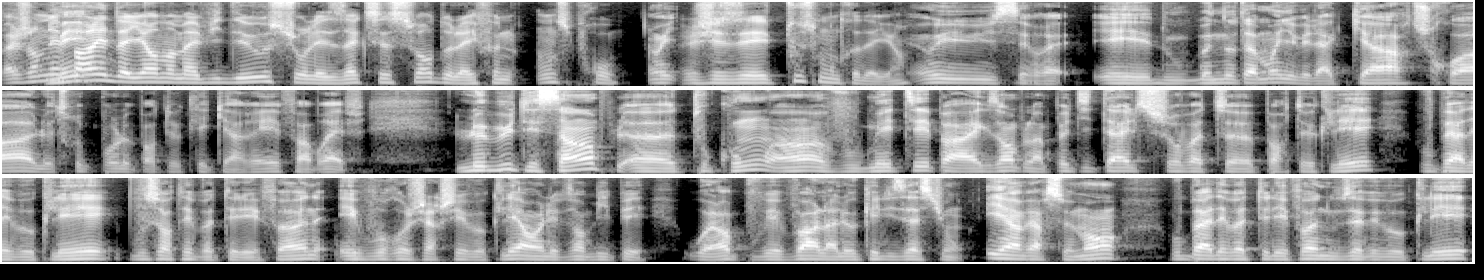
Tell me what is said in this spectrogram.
Bah, J'en ai parlé d'ailleurs dans ma vidéo sur les accessoires de l'iPhone 11 Pro. Oui. Je les ai tous montrés d'ailleurs. Oui, oui c'est vrai. Et donc, bah, notamment, il y avait la carte, je crois, le truc pour le porte-clés carré, enfin bref. Le but est simple, euh, tout con. Hein. vous mettez par exemple un petit tile sur votre euh, porte-clés, vous perdez vos clés, vous sortez votre téléphone et vous recherchez vos clés en les faisant biper. Ou alors vous pouvez voir la localisation. Et inversement, vous perdez votre téléphone, vous avez vos clés,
